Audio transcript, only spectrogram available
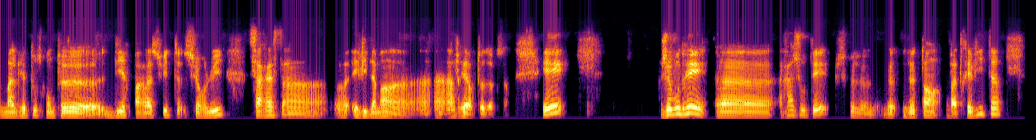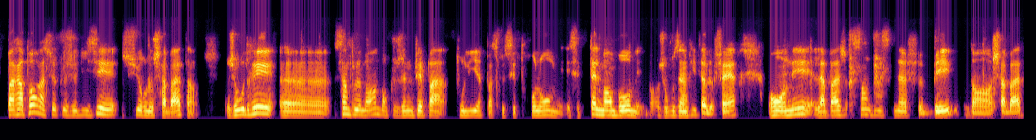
malgré tout ce qu'on peut euh, dire par la suite sur lui, ça reste évidemment un, vrai orthodoxe. Je voudrais euh, rajouter, puisque le, temps va très vite, par rapport à ce que je disais sur le Shabbat, je voudrais euh, simplement, donc je ne vais pas tout lire parce que c'est trop long et c'est tellement beau, mais bon, je vous invite à le faire. On est la page 119b dans Shabbat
